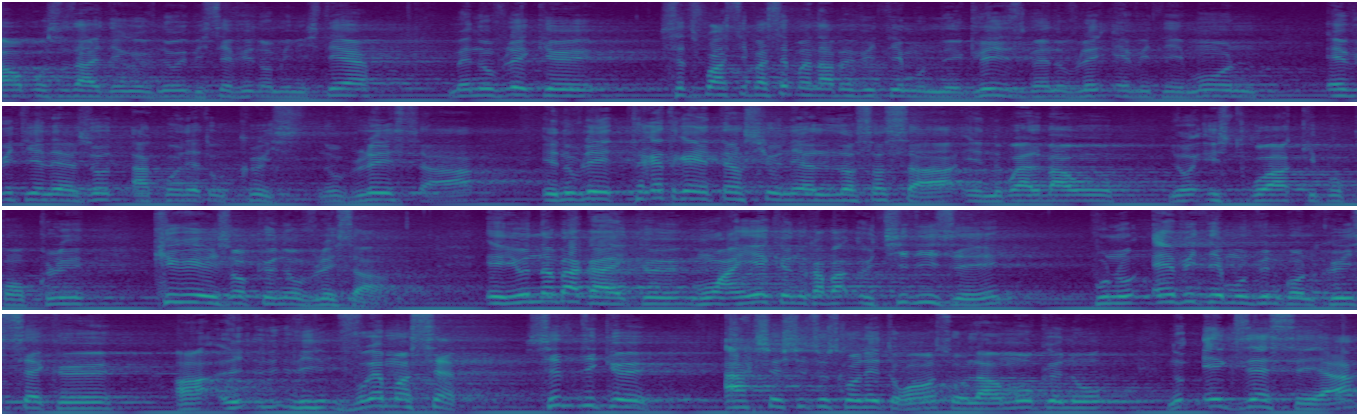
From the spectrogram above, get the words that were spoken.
un pourcentage de revenus et puis servir dans le ministère. Mais nous voulons que cette fois-ci, pas seulement inviter mon église, mais nous voulons inviter monde, inviter les autres à connaître Christ. Nous voulons ça. Et nous voulons être très très intentionnels dans ce ça. Et nous voulons une histoire qui peut conclure qui raison que nous voulons ça. Et il y a un que moyen que nous sommes capables pour nous inviter gens contre Christ, c'est que ah, vraiment simple. C'est dit que à tout ce qu'on est sur l'amour que nous nous exercer, hein.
